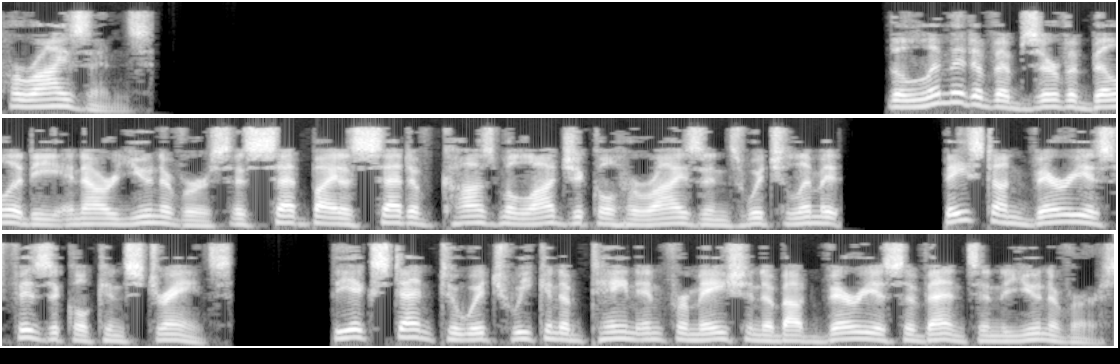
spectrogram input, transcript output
Horizons The limit of observability in our universe is set by a set of cosmological horizons which limit—based on various physical constraints—the extent to which we can obtain information about various events in the universe.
